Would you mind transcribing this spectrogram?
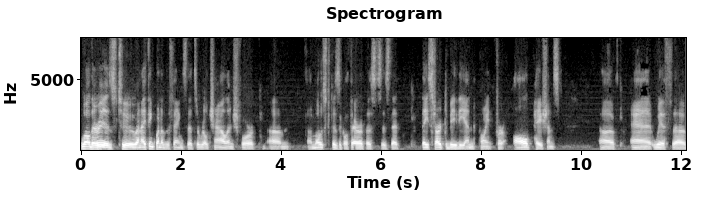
Well, there is too, and I think one of the things that's a real challenge for um, uh, most physical therapists is that they start to be the endpoint for all patients and with uh,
